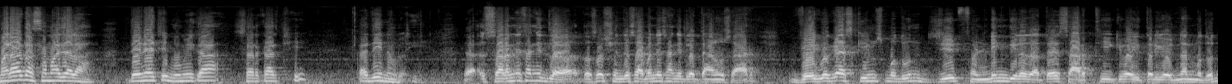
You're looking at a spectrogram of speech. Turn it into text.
मराठा समाजाला देण्याची भूमिका सरकारची कधी नव्हती. सरांनी सांगितलं तसं शिंदे साहेबांनी सांगितलं त्यानुसार वेगवेगळ्या स्कीम्समधून जे फंडिंग दिलं जातंय सारथी किंवा इतर योजनांमधून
